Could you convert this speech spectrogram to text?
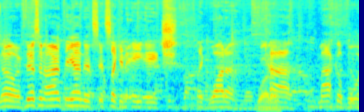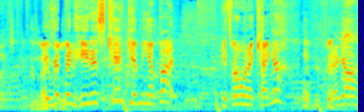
No, if there's an R at the end, it's it's like an AH, like water, Water. car, marker board. Nice you ripping little- heaters, kid? Give me a butt. You throwing a kegger? kegger?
